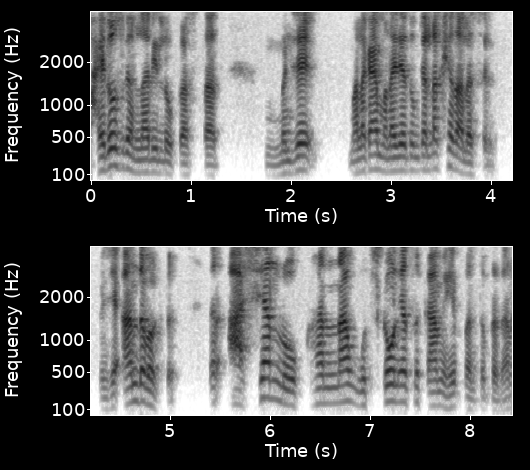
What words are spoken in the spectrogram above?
हायदोस घालणारी लोक असतात. म्हणजे मला काय म्हणायचं तुमच्या लक्षात आलं असेल. म्हणजे अंधभक्त. तर अशा लोकांना उचकवण्याचं काम हे पंतप्रधान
